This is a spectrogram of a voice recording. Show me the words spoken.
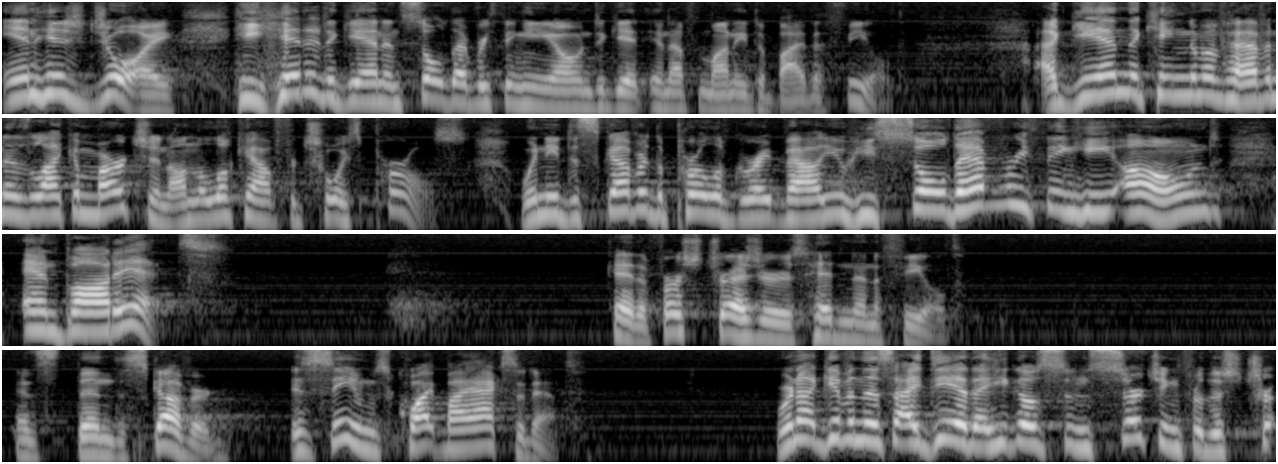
In his joy, he hid it again and sold everything he owned to get enough money to buy the field. Again, the kingdom of heaven is like a merchant on the lookout for choice pearls. When he discovered the pearl of great value, he sold everything he owned and bought it. Okay, the first treasure is hidden in a field. It's then discovered. It seems quite by accident. We're not given this idea that he goes in searching for this tre-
